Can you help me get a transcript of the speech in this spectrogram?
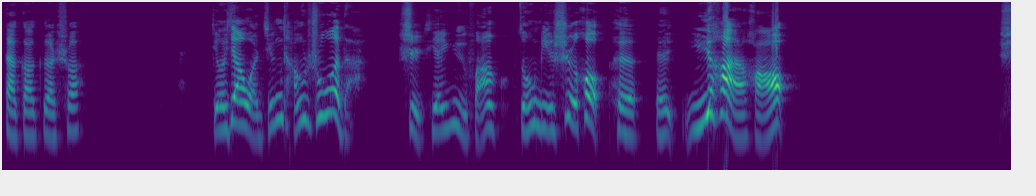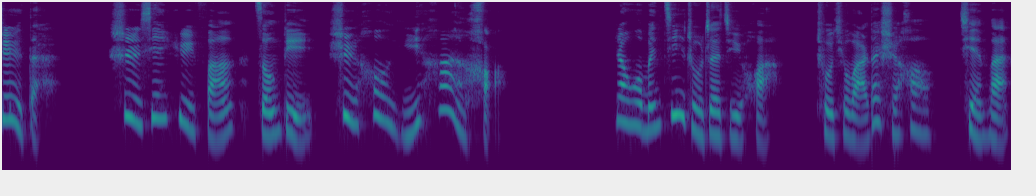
大高个说：“就像我经常说的，事先预防总比事后呵呃遗憾好。”是的，事先预防总比事后遗憾好。让我们记住这句话，出去玩的时候千万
